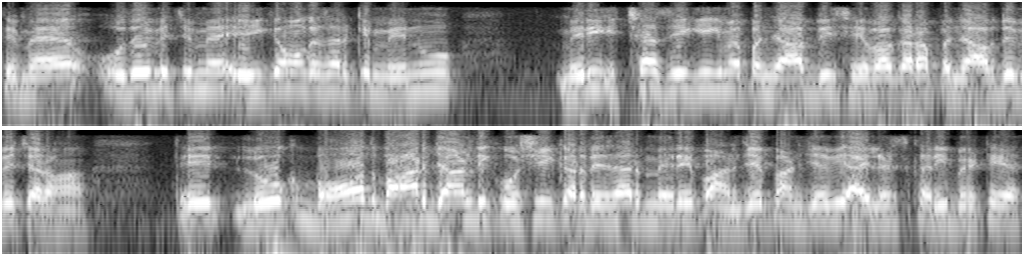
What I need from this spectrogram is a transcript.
ਤੇ ਮੈਂ ਉਹਦੇ ਵਿੱਚ ਮੈਂ ਇਹੀ ਕਹਾਂਗਾ ਸਰ ਕਿ ਮੈਨੂੰ ਮੇਰੀ ਇੱਛਾ ਸੀਗੀ ਕਿ ਮੈਂ ਪੰਜਾਬ ਦੀ ਸੇਵਾ ਕਰਾਂ ਪੰਜਾਬ ਦੇ ਵਿੱਚ ਰਹਾਂ। ਤੇ ਲੋਕ ਬਹੁਤ ਬਾਹਰ ਜਾਣ ਦੀ ਕੋਸ਼ਿਸ਼ ਕਰਦੇ, ਸਰ, ਮੇਰੇ ਭਾਣਜੇ ਭਾਣਜੇ ਵੀ ਆਈਲੈਟਸ ਕਰੀ ਬੈਠੇ ਆ।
